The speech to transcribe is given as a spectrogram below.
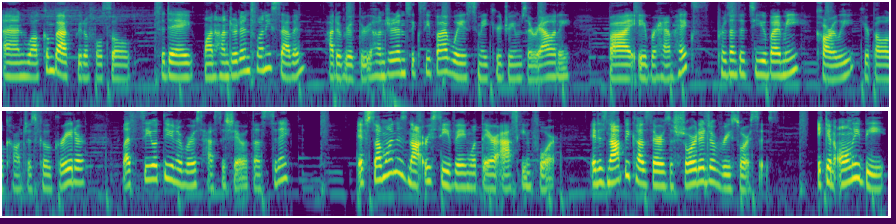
and welcome back, beautiful soul. Today, 127 out of your 365 ways to make your dreams a reality by Abraham Hicks, presented to you by me, Carly, your fellow conscious co creator. Let's see what the universe has to share with us today. If someone is not receiving what they are asking for, it is not because there is a shortage of resources. It can only be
